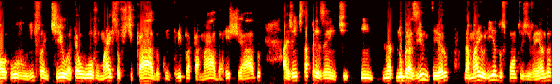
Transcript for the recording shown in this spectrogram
ovo infantil até o ovo mais sofisticado, com tripla camada, recheado. A gente está presente em, na, no Brasil inteiro, na maioria dos pontos de venda,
